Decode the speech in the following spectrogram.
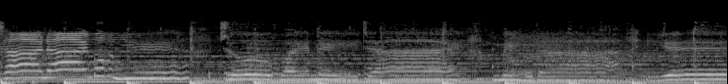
ဆိုင်နိုင်ဖို့မမြင်ကြိုးပွားရနေတိုင်းမင်းတို့သာ yeah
